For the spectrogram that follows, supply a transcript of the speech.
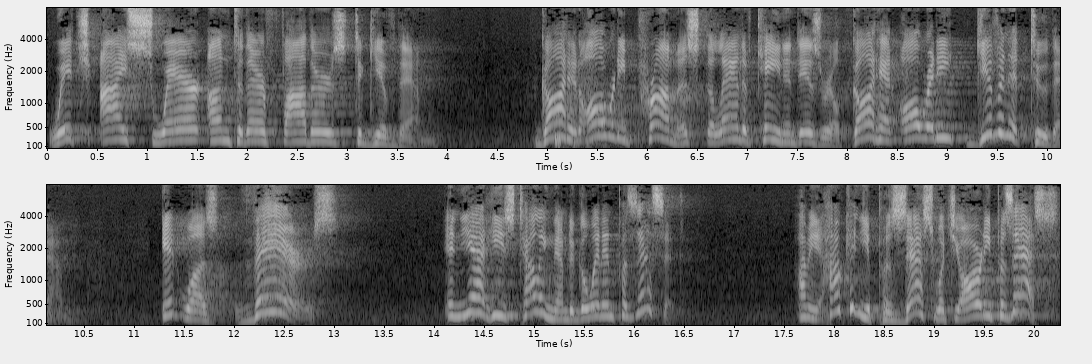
Which I swear unto their fathers to give them. God had already promised the land of Canaan to Israel, God had already given it to them. It was theirs. And yet he's telling them to go in and possess it. I mean, how can you possess what you already possess?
